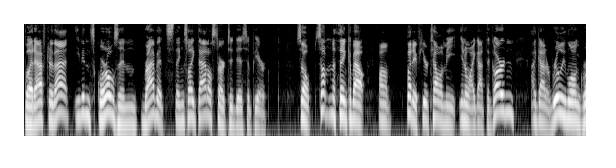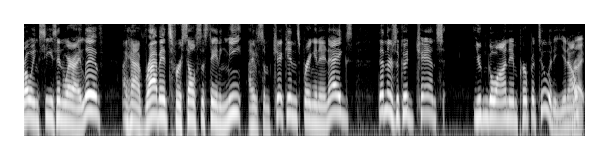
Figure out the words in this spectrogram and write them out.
But after that, even squirrels and rabbits, things like that'll start to disappear. So something to think about. Um, but if you're telling me, you know, I got the garden, I got a really long growing season where I live, I have rabbits for self-sustaining meat, I have some chickens bringing in eggs, then there's a good chance you can go on in perpetuity, you know? Right.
